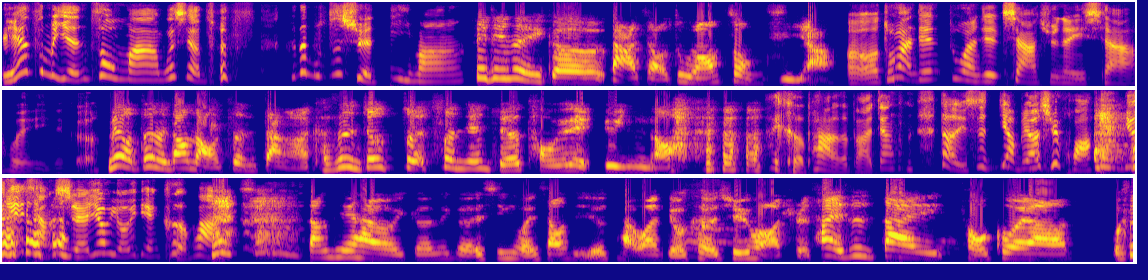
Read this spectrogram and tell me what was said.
哎呀，这么严重吗？我想这，可那不是雪地吗？毕竟是一个大角度，然后重击啊。呃，突然间，突然间下去那一下会那个，没有真的到脑震荡啊。可是你就瞬瞬间觉得头有点晕哦，太可怕了吧？这样到底是要不要去滑？有点想学，又有一点可怕。当天还有一个那个新闻消息，就是台湾游客去滑雪，他也是戴头盔啊。我是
